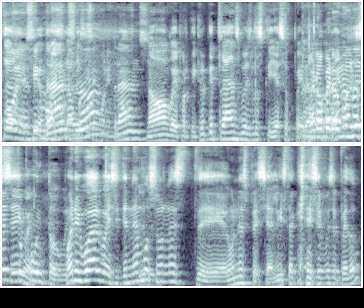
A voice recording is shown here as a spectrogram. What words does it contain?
puedo decir. Trans, no, ¿no? Trans. No, güey, porque creo que trans, güey, es los que ya superaron. Pero, pero, Bueno, ¿cuál no es sé, tu güey. punto, güey? Bueno, igual, güey, si tenemos un, este, un especialista que le sepa ese pedo,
